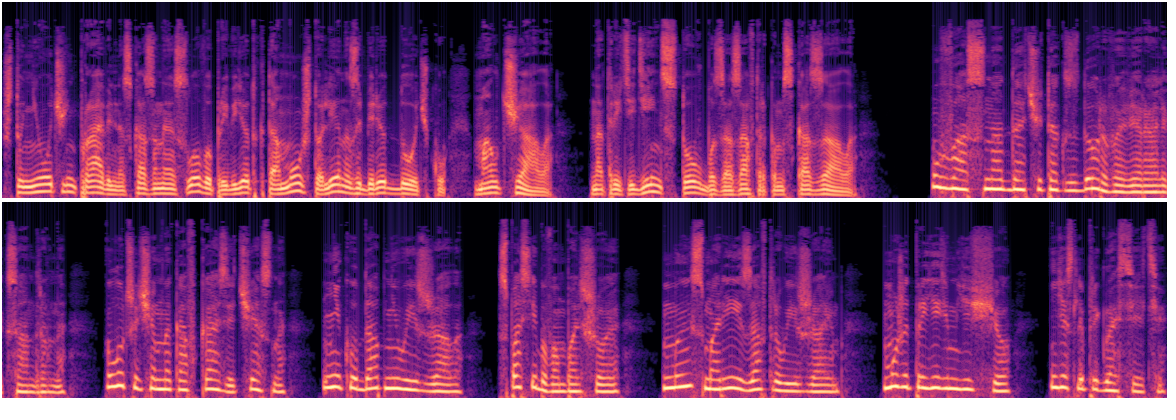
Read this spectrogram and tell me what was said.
что не очень правильно сказанное слово приведет к тому, что Лена заберет дочку. Молчала. На третий день Стовба за завтраком сказала. «У вас на даче так здорово, Вера Александровна. Лучше, чем на Кавказе, честно. Никуда б не уезжала. Спасибо вам большое. Мы с Марией завтра уезжаем. Может, приедем еще, если пригласите».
